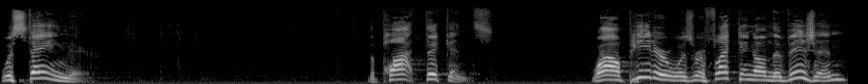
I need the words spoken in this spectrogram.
was staying there. The plot thickens. While Peter was reflecting on the vision,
